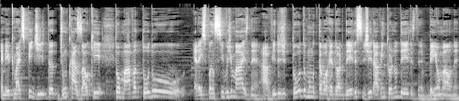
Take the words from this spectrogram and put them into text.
É meio que uma despedida de um casal que tomava todo. Era expansivo demais, né? A vida vida de todo mundo que estava ao redor deles girava em torno deles, né? Bem ou mal, né?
